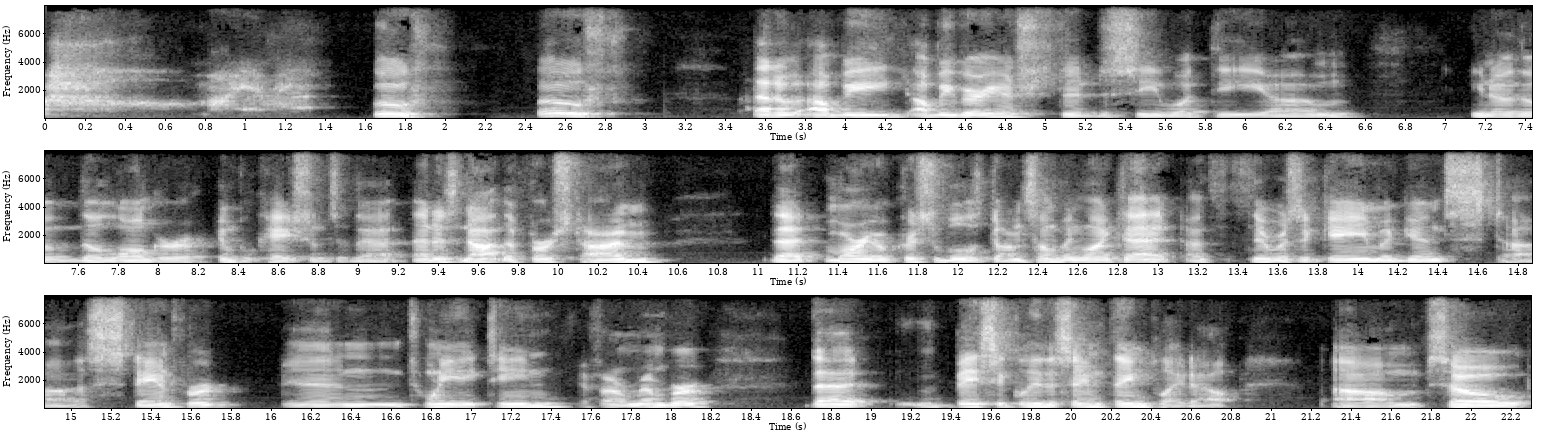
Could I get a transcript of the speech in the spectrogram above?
oh, Miami, oof, oof. That I'll be I'll be very interested to see what the um, you know the the longer implications of that. That is not the first time that Mario Cristobal has done something like that. There was a game against uh, Stanford in 2018, if I remember, that basically the same thing played out. Um, so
